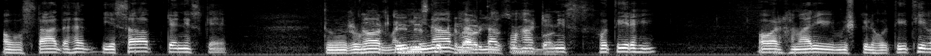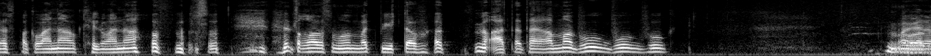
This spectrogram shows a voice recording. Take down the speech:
اور استاد احد یہ سب ٹینس کے تو ہاں، مہینہ بھر تک وہاں۔ ٹینس ہوتی رہی اور ہماری بھی مشکل ہوتی تھی بس پکوانا اور کھلوانا بس غوث محمد پیٹتا ہوا آتا تھا اما بھوک بھوک بھوک مگر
